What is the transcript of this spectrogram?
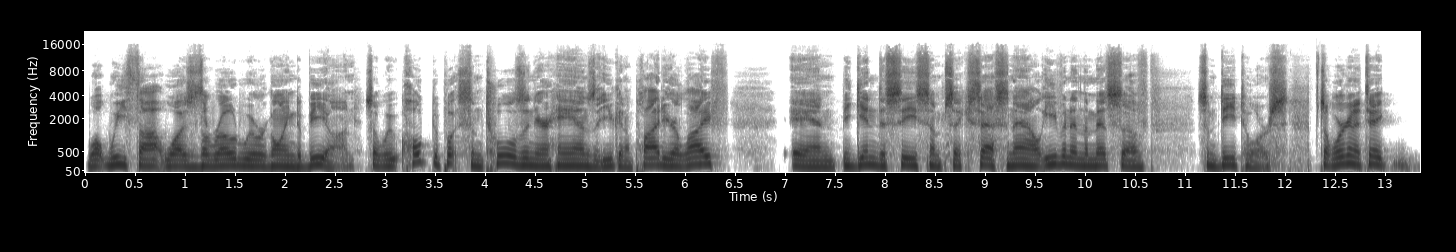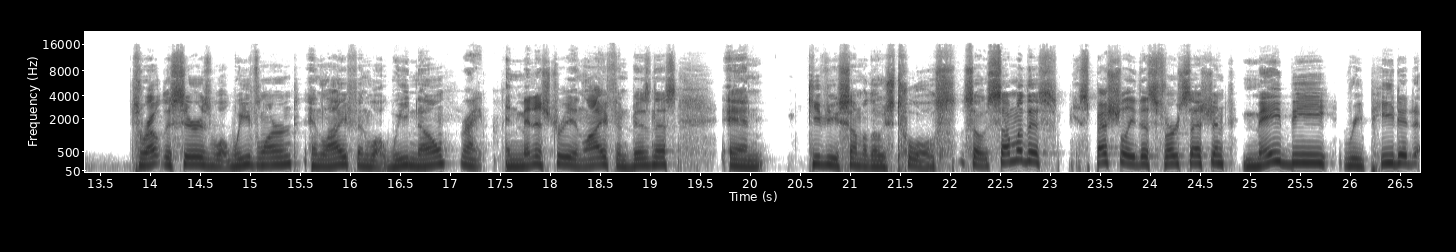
what we thought was the road we were going to be on. So we hope to put some tools in your hands that you can apply to your life and begin to see some success now, even in the midst of some detours. So we're going to take throughout this series what we've learned in life and what we know Right. in ministry and life and business and give you some of those tools. So some of this, especially this first session, may be repeated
